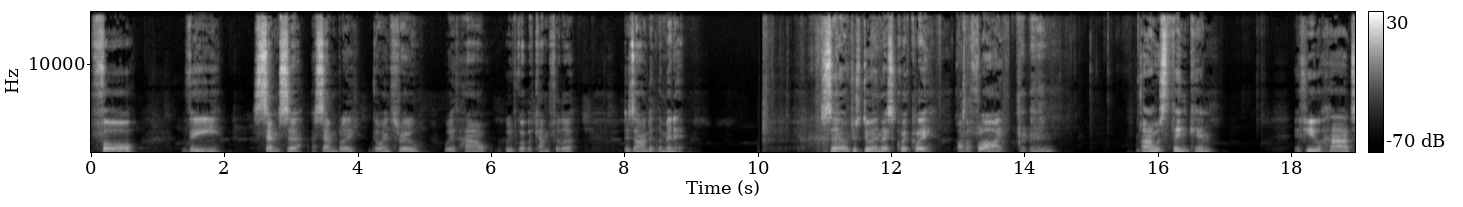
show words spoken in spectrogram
for the sensor assembly going through with how we've got the can filler designed at the minute. So just doing this quickly on the fly, I was thinking if you had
